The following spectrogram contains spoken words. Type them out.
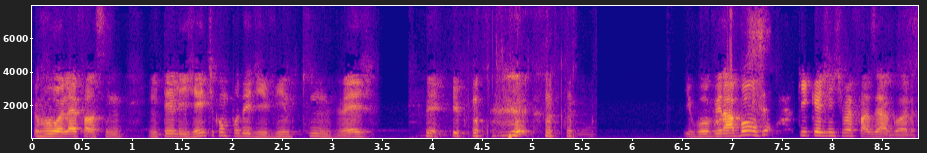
Eu vou olhar e falar assim, inteligente com poder divino, que inveja. E vou virar, bom, o que, que a gente vai fazer agora?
